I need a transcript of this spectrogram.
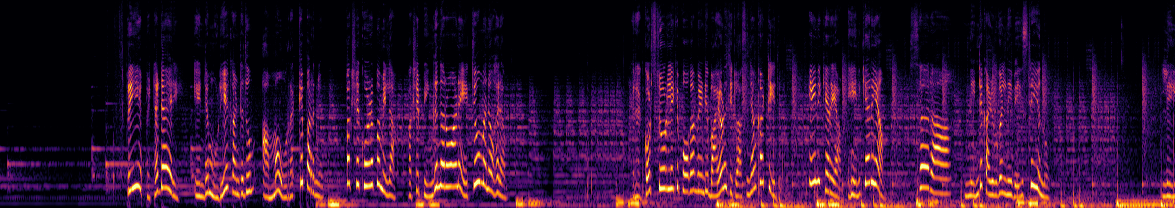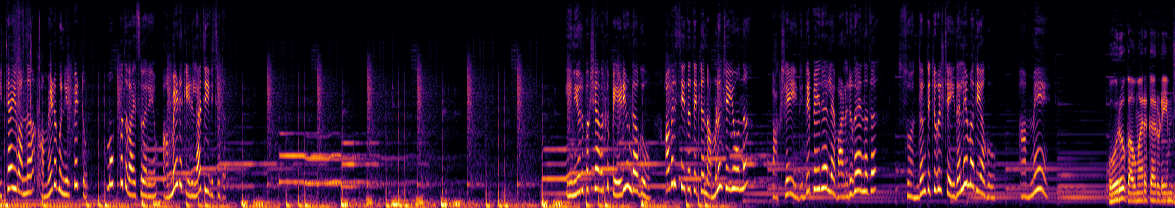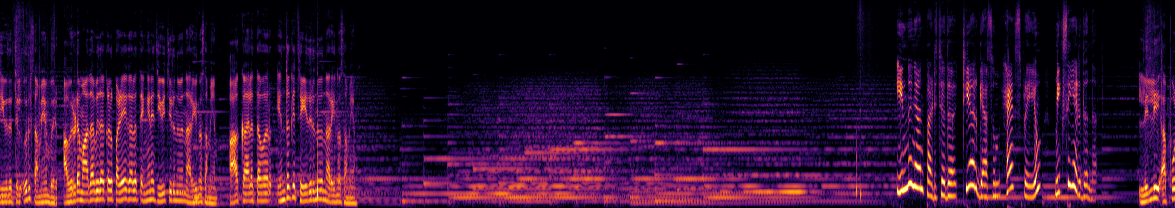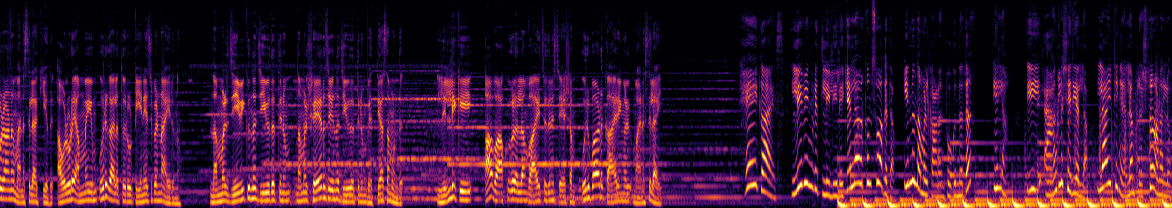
പ്രിയപ്പെട്ട ഡയറി എന്റെ മുടിയെ കണ്ടതും അമ്മ ഉറക്കെ പറഞ്ഞു. പക്ഷെ കുഴപ്പമില്ല. പക്ഷെ പിങ്ക് നിറമാണ് ഏറ്റവും മനോഹരം. റെക്കോർഡ് സ്റ്റോറിലേക്ക് പോകാൻ വേണ്ടി ബയോളജി ക്ലാസ് ഞാൻ കട്ട് ചെയ്തു. എനിക്കറിയാം എനിക്കറിയാം. സാറാ നിന്റെ കഴിവുകൾ നീ വേസ്റ്റ് ചെയ്യുന്നു. ലേറ്റായി വന്ന് അമ്മയുടെ മുന്നിൽ പെട്ടു. മുപ്പത് വയസ്സുവരെയും അമ്മയുടെ കീഴിലാ ജീവിച്ചത്. ഇനിയൊരു പക്ഷെ അവർക്ക് പേടിയുണ്ടാകുമോ? അവർ ചെയ്ത തെറ്റ് നമ്മളും ചെയ്യുമെന്ന്? പക്ഷേ ഇതിന്റെ പേരല്ലേ വളരുക എന്നത്? സ്വന്തം തെറ്റുകൾ ചെയ്തല്ലേ മതിയാകൂ? അമ്മേ. ഓരോ കൗമാരക്കാരുടെയും ജീവിതത്തിൽ ഒരു സമയം വരും. അവരുടെ മാതാപിതാക്കൾ പഴയ കാലത്ത് എങ്ങനെ ജീവിച്ചിരുന്നുവെന്ന് അറിയുന്ന സമയം. ആ കാലത്ത് അവർ എന്തൊക്കെ ചെയ്തിരുന്നുവെന്ന് അറിയുന്ന സമയം. ഇന്ന് ഞാൻ പഠിച്ചത് ടിയർ ഗ്യാസും ഹെയർ സ്പ്രേയും മിക്സ് ചെയ്യരുതെന്ന്. ലില്ലി അപ്പോഴാണ് മനസ്സിലാക്കിയത് അവളുടെ അമ്മയും ഒരു കാലത്തൊരു ടീനേജ് പെണ്ണായിരുന്നു. നമ്മൾ ജീവിക്കുന്ന ജീവിതത്തിനും നമ്മൾ ഷെയർ ചെയ്യുന്ന ജീവിതത്തിനും വ്യത്യാസമുണ്ട്. ലില്ലിക്ക് ആ വാക്കുകളെല്ലാം വായിച്ചതിന് ശേഷം ഒരുപാട് കാര്യങ്ങൾ മനസ്സിലായി. ഹേയ് ഗായ്സ് ലിവിംഗ് വിത്ത് ലിലിയിലേക്ക് എല്ലാവർക്കും സ്വാഗതം. ഇന്ന് നമ്മൾ കാണാൻ പോകുന്നത് ഇല്ല ഈ ആംഗിൾ ശരിയല്ല ലൈറ്റിംഗ് എല്ലാം പ്രശ്നമാണല്ലോ.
